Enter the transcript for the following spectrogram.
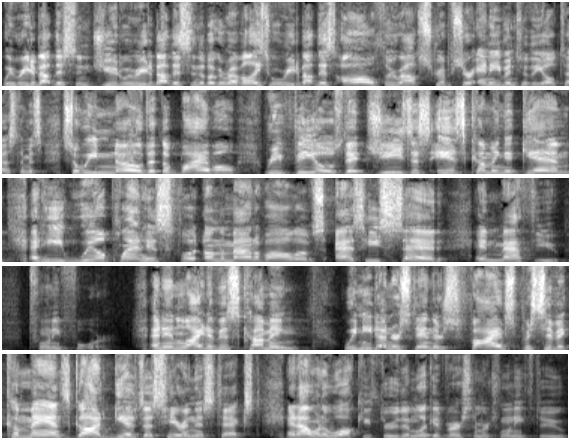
We read about this in Jude. We read about this in the book of Revelation. We read about this all throughout Scripture and even to the Old Testament. So we know that the Bible reveals that Jesus is coming again and he will plant his foot on the Mount of Olives as he said in Matthew 24. And in light of his coming, we need to understand there's five specific commands God gives us here in this text, and I want to walk you through them. Look at verse number 22.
